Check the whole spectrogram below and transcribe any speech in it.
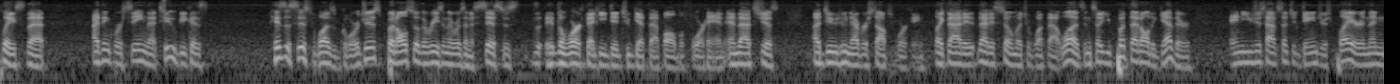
place that I think we're seeing that too because his assist was gorgeous, but also the reason there was an assist is the, the, work that he did to get that ball beforehand, and that's just a dude who never stops working. Like that is that is so much of what that was, and so you put that all together, and you just have such a dangerous player, and then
